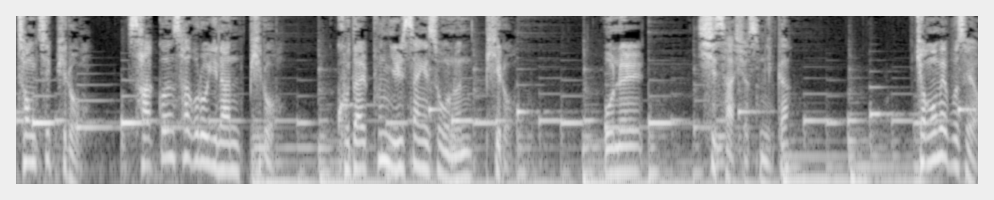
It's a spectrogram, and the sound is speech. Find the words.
정치 피로, 사건 사고로 인한 피로, 고달픈 일상에서 오는 피로. 오늘 시사하셨습니까? 경험해 보세요.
